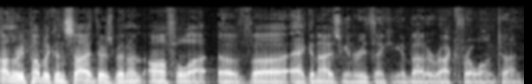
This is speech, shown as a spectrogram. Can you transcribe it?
on the Republican side, there's been an awful lot of uh, agonizing and rethinking about Iraq for a long time.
